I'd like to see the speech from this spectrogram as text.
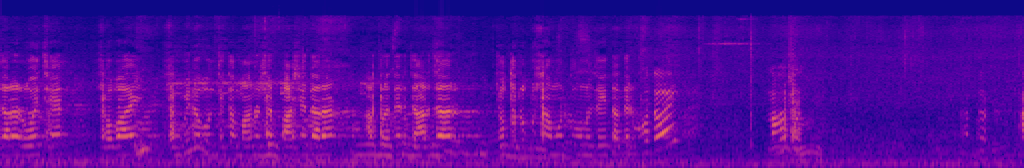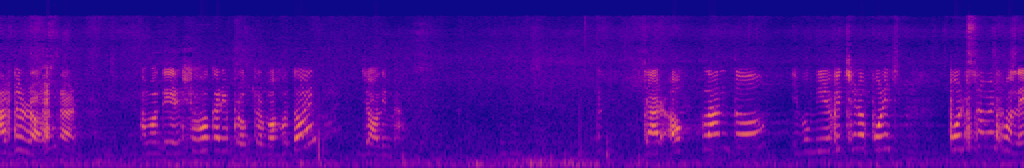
যারা রয়েছেন সবাই সুবিধা বঞ্চিত মানুষের পাশে দাঁড়ান। আপনাদের যার যার যতটুকু সামর্থ্য অনুযায়ী তাদের মহোদয় আব্দুর- আব্দুর রব স্যার আমাদের সহকারী প্রক্টর মহোদয় জলিমা যার অক্লান্ত এবং নিরবিচ্ছিন্ন পরিশ্রমের ফলে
